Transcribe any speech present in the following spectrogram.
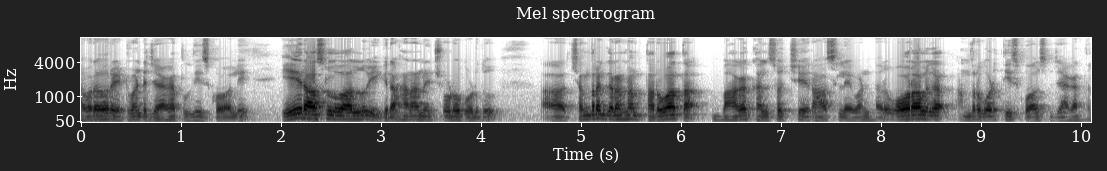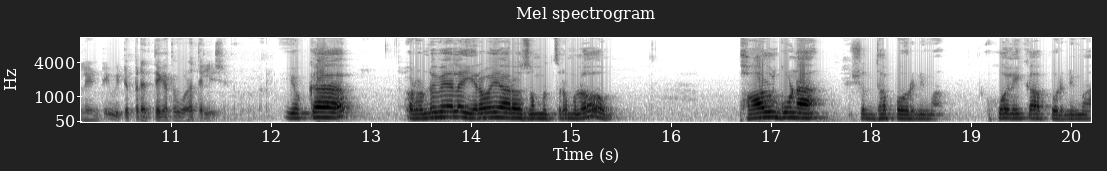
ఎవరెవరు ఎటువంటి జాగ్రత్తలు తీసుకోవాలి? ఏ రాసుల వాళ్ళు ఈ గ్రహణాన్ని చూడకూడదు? చంద్రగ్రహణం తర్వాత బాగా కలిసి వచ్చే రాసులు ఏమంటారు ఓవరాల్గా అందరూ కూడా తీసుకోవాల్సిన జాగ్రత్తలు ఏంటి? వీటి ప్రత్యేకత కూడా తెలియజేయండి గురుగారు ఈ యొక్క రెండు వేల ఇరవై ఆరో సంవత్సరంలో ఫాల్గుణ శుద్ధ పౌర్ణిమ హోలికా పౌర్ణిమ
